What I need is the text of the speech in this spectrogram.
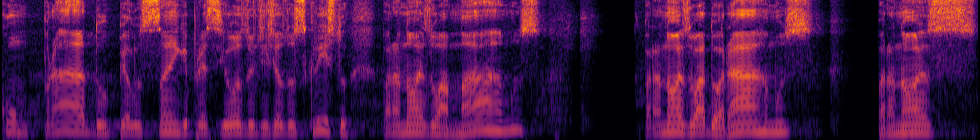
comprado pelo sangue precioso de Jesus Cristo para nós o amarmos, para nós o adorarmos, para nós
